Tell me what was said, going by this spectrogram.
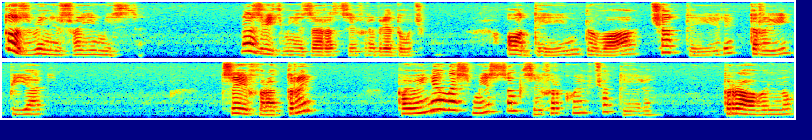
Хто змінив своє місце? Назвіть мені зараз цифри в рядочку. Один, два, чотири, три, п'ять. Цифра 3 помінялась місцем циферкою 4. Правильно.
